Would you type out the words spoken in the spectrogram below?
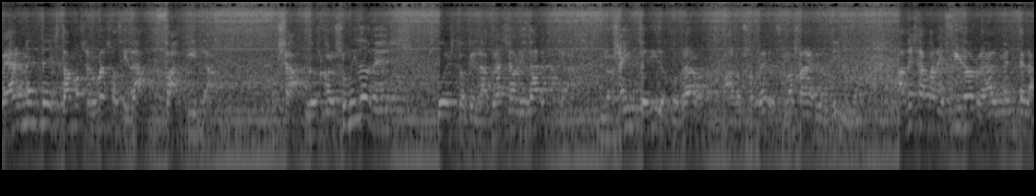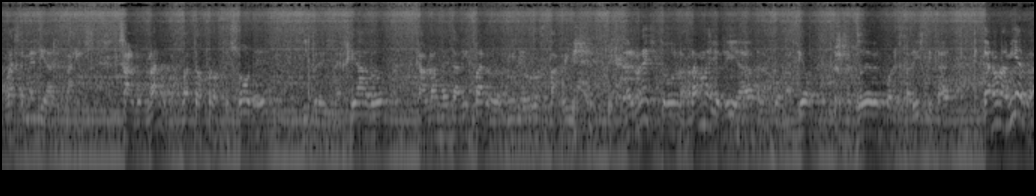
Realmente estamos en una sociedad fallida. O sea, los consumidores, puesto que la clase oligárquica nos ha impedido cobrar a los obreros unos salarios dignos, ha desaparecido realmente la clase media del país. Salvo, claro, unos cuantos profesores y privilegiados que hablan de tarifas de 2.000 euros para arriba. El resto, la gran mayoría de la población, que se puede ver por estadísticas, gana una mierda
